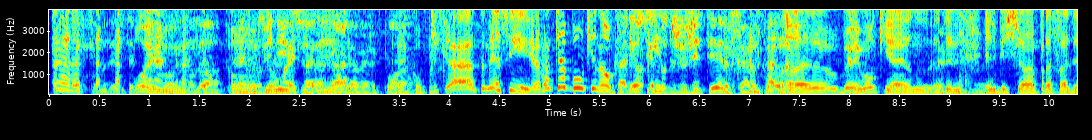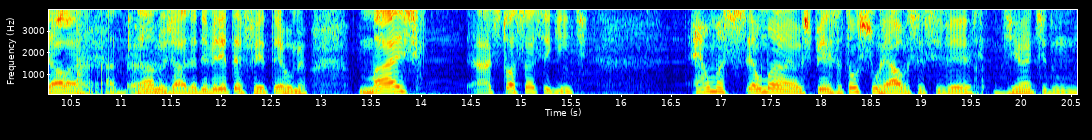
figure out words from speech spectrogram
Cara, é Pô, irmão. Ô, Vinícius. Cara, velho, porra. É complicado. Também assim, é até bom que não, porque é o é seguinte. todo jiu-jiteiro, cara. Porra. O meu irmão que é. eu não- eu deve- ele me chama pra fazer aula há anos já. Já deveria ter feito, erro meu. Mas a situação é a seguinte. É uma, é uma experiência tão surreal você se ver diante de um,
